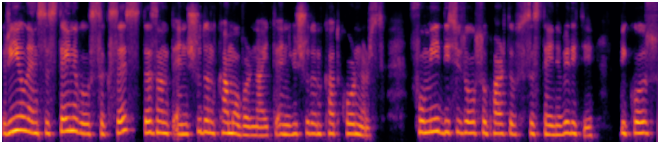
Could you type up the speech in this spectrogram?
Real and sustainable success doesn't and shouldn't come overnight, and you shouldn't cut corners. For me, this is also part of sustainability because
